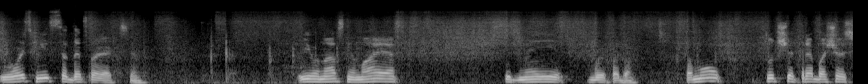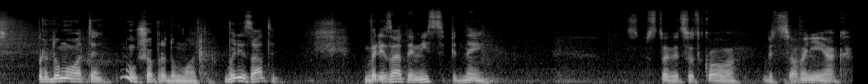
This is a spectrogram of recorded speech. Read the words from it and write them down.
І ось місце, де проекція. І у нас немає під неї виходу. Тому тут ще треба щось придумувати. Ну, що придумувати? Вирізати. Вирізати місце під неї. Стовідсотково. Без цього ніяк.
